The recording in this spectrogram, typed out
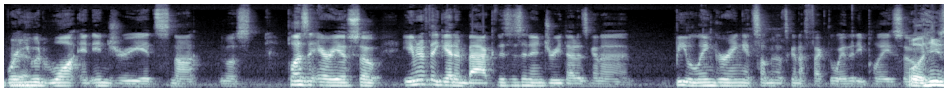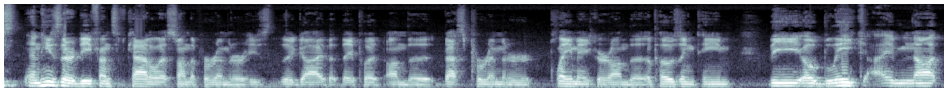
where Yeah. you would want an injury. It's not the most pleasant area. So even if they get him back, this is an injury that is going to be lingering. It's something that's going to affect the way that he plays. So Well, he's and he's their defensive catalyst on the perimeter. He's the guy that they put on the best perimeter playmaker on the opposing team. The oblique, I'm not.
